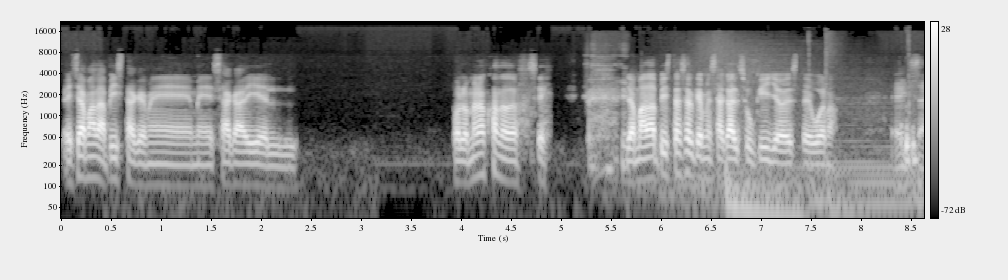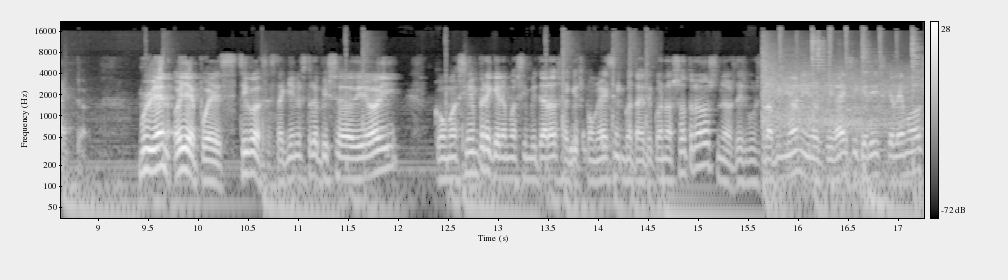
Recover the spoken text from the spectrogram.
Es llamada pista que me, saca ahí el... Por lo menos cuando... Sí. Llamada pista es el que me saca el suquillo este, bueno. Exacto. Muy bien, oye, pues chicos, hasta aquí nuestro episodio de hoy. Como siempre, queremos invitaros a que os pongáis en contacto con nosotros, nos deis vuestra opinión y nos digáis si queréis que leemos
